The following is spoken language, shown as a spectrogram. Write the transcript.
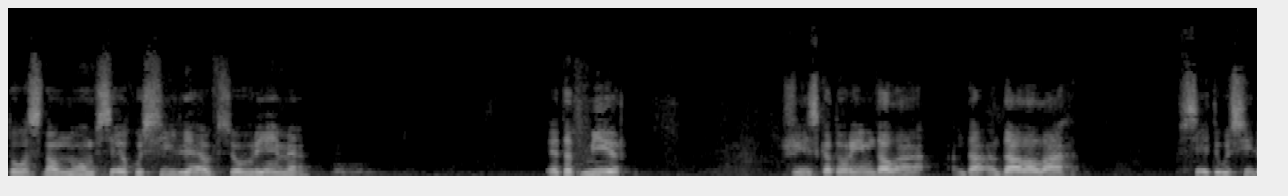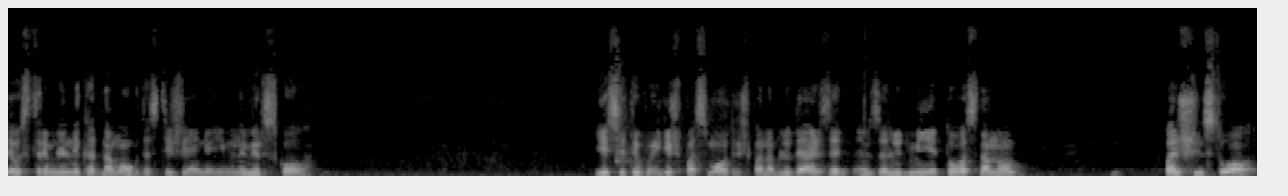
то в основном все их усилия, все время, этот мир, жизнь, которую им дала, дал Аллах, все эти усилия устремлены к одному, к достижению именно мирского. Если ты выйдешь, посмотришь, понаблюдаешь за, за людьми, то в основном большинство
